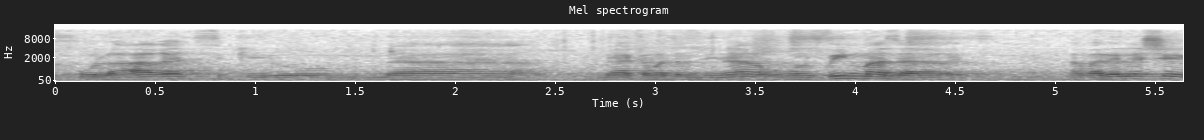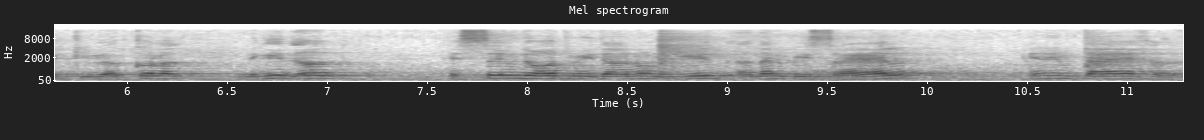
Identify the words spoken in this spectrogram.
מחו"ל לארץ, כאילו, מה- מהקמת המדינה, הוא מבין מה זה הארץ. אבל אלה שכאילו, כל, ה- נגיד עוד 20 דורות מאיתנו, נגיד, עדיין בישראל, אין להם את הערך הזה.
